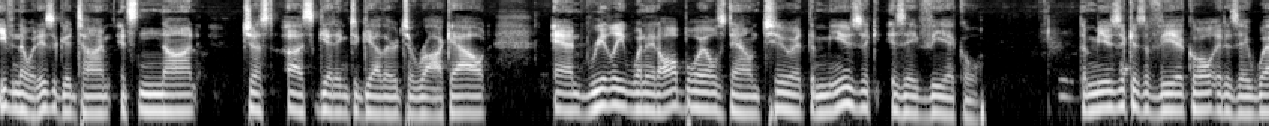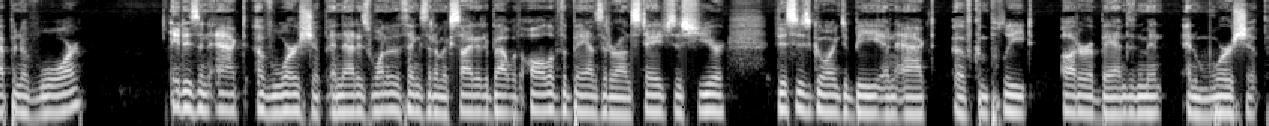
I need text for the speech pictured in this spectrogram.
Even though it is a good time, it's not just us getting together to rock out. And really, when it all boils down to it, the music is a vehicle. The music is a vehicle, it is a weapon of war. It is an act of worship. And that is one of the things that I'm excited about with all of the bands that are on stage this year. This is going to be an act of complete, utter abandonment and worship.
